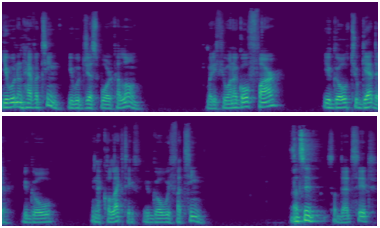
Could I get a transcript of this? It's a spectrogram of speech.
you wouldn't have a team. You would just work alone. But if you want to go far, you go together. You go in a collective. You go with a team. That's it. So that's it.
